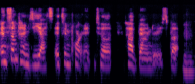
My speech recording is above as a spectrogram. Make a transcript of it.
And sometimes, yes, it's important to have boundaries, but Mhm.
